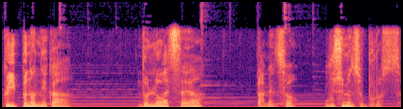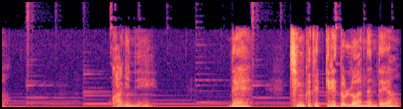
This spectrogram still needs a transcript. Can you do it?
그 이쁜 언니가 놀러 왔어요? 라면서 웃으면서 물었어. 광인이 네, 친구들끼리 놀러 왔는데요.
